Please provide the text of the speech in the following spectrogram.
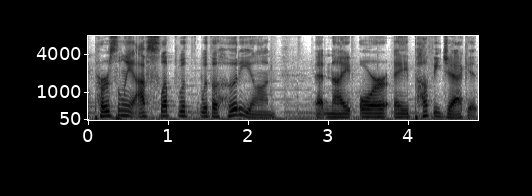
personally, I've slept with, with a hoodie on at night or a puffy jacket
